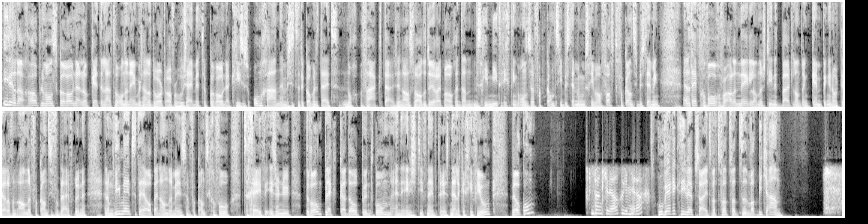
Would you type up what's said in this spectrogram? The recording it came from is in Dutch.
Iedere dag openen we ons coronaloket en laten we ondernemers aan het woord over hoe zij met de coronacrisis omgaan. En we zitten de komende tijd nog vaak thuis. En als we al de deur uit mogen, dan misschien niet richting onze vakantiebestemming, misschien wel vaste vakantiebestemming. En dat heeft gevolgen voor alle Nederlanders die in het buitenland een camping, een hotel of een ander vakantieverblijf runnen. En om die mensen te helpen en andere mensen een vakantiegevoel te geven, is er nu droomplekcadeau.com. En de initiatiefneemster is Nelleke Givioen. Welkom. Dankjewel, goedemiddag. Hoe werkt die website? Wat, wat, wat, wat bied je aan?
